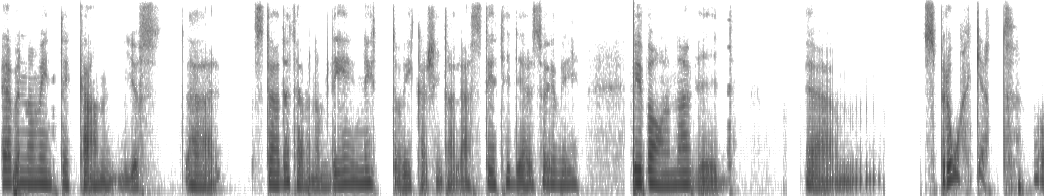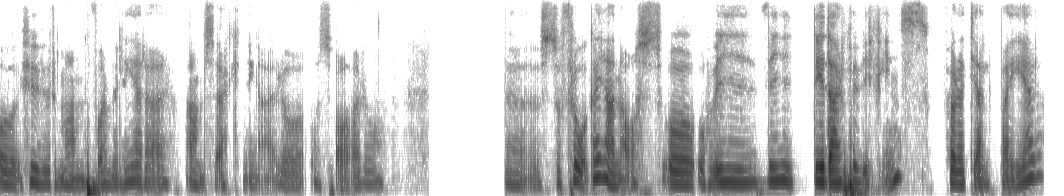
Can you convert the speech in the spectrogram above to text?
även om vi inte kan just det här stödet, även om det är nytt och vi kanske inte har läst det tidigare, så är vi, vi är vana vid eh, språket och hur man formulerar ansökningar och, och svar. Och, eh, så fråga gärna oss och, och, vi, vi, det är därför vi finns, för att hjälpa er.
